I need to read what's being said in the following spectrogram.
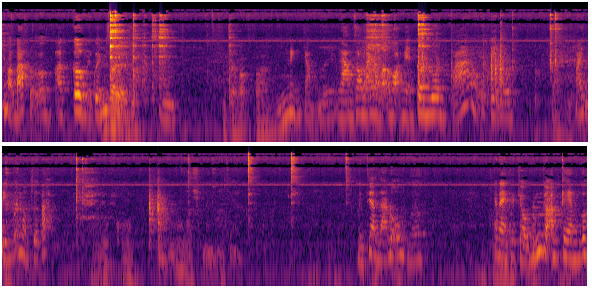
nhưng mà bác đội à, cơm để quên 인사해야지 ừ. mình cho góc phấn anh chọn rồi làm xong nãy là vợ gọi mẹ cơm luôn. Quá ok luôn. Máy tính vẫn còn chưa tắt. Mình thích ăn giá đỗ mọi người không cái này cái kiểu đúng kiểu ăn kèm cơ.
